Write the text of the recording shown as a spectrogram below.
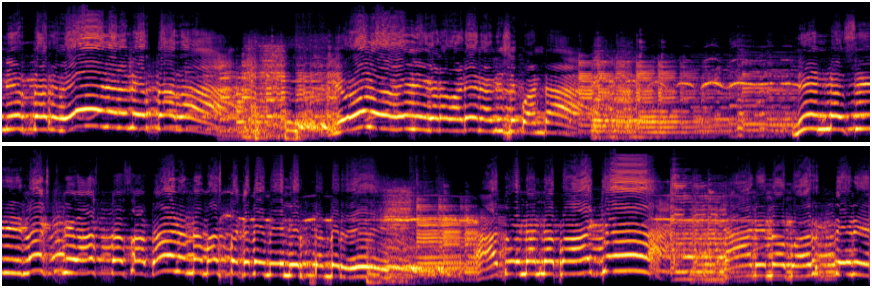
ನಿರ್ಧಾರವೇ ಇರ್ತಂದರೆ ಅದು ನನ್ನ ಭಾಗ್ಯ. ನಾನೇನು ಬರ್ತೇನೆ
